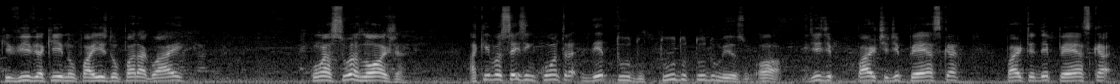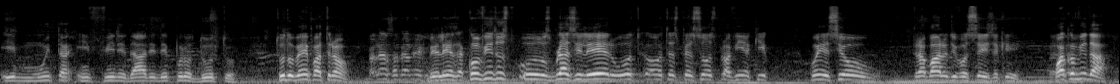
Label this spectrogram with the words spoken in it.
que vive aqui no país do Paraguai, com as suas lojas. Aqui vocês encontram de tudo, tudo, tudo mesmo. Ó, de parte de pesca, parte de pesca e muita infinidade de produto. Tudo bem, patrão? Beleza, meu amigo? Beleza. Convido os, os brasileiros, outras pessoas para vir aqui conhecer o trabalho de vocês aqui. Pode convidar.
